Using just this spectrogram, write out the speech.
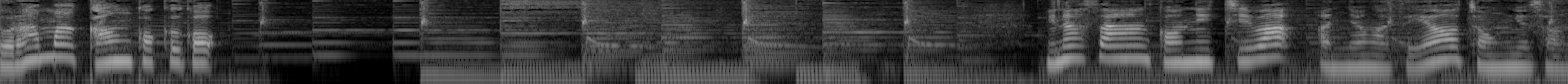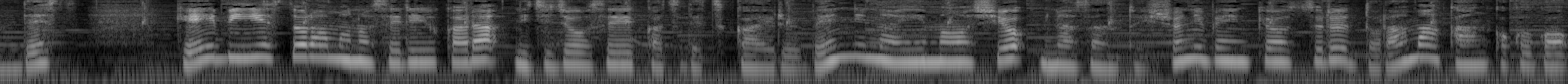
ドラマ韓国語。皆さんこんにちは。アンニョンアセヨチョンユソンです KBS ドラマのセリフから日常生活で使える便利な言い回しを皆さんと一緒に勉強するドラマ韓国語。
